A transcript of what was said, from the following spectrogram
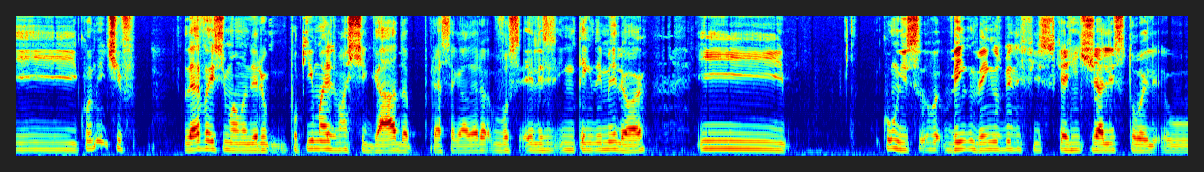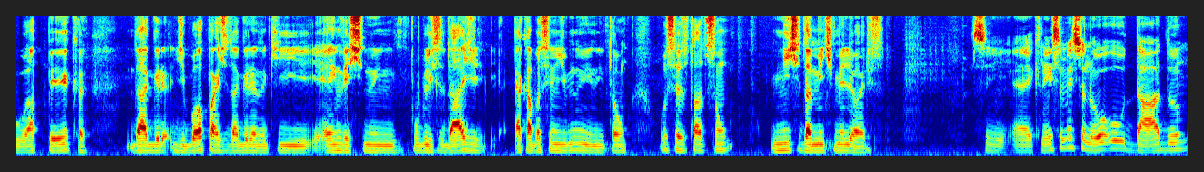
E quando a gente leva isso de uma maneira um pouquinho mais mastigada para essa galera, você- eles entendem melhor. E com isso vem, vem os benefícios que a gente já listou, o, a perca da, de boa parte da grana que é investido em publicidade acaba sendo diminuindo. Então, os resultados são nitidamente melhores. Sim, é, que nem você mencionou, o dado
